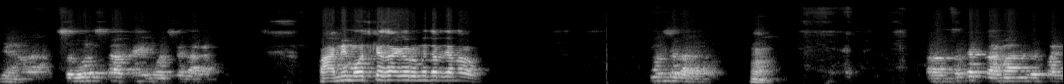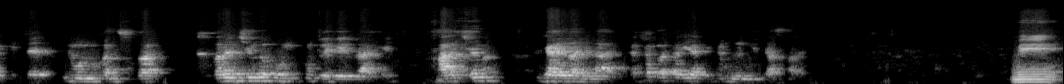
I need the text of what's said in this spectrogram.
देणार आहात? सर्वच का काही मोजक्या जागांवर? आम्ही मोजक्या जागेवर उमेदवार देणार आहोत. मोजक्या जागांवर. हं. अं, सध्या करमाळा नगरपालिकेच्या निवडणुकांत सुद्धा रणशिंग फुंकले गेलेलं आहे? आरक्षण जाहीर झालेलं आहे. कशा प्रकारे या ठिकाणी रणनीती असणार आहे? मी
